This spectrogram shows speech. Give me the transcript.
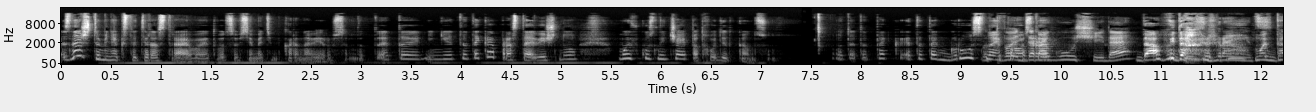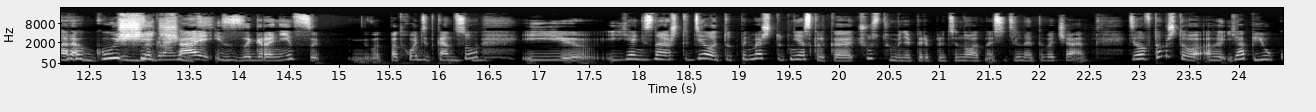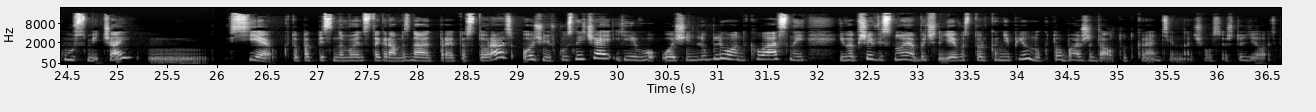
Знаешь, что меня, кстати, расстраивает вот со всем этим коронавирусом? Вот это, это такая простая вещь, но мой вкусный чай подходит к концу. Вот это так, это так грустно вот и твой просто... дорогущий, да? Да, мой, да, мой дорогущий чай из-за границы вот подходит к концу, и, и я не знаю, что делать. Тут, понимаешь, тут несколько чувств у меня переплетено относительно этого чая. Дело в том, что э, я пью кусми чай. Все, кто подписан на мой инстаграм, знают про это сто раз. Очень вкусный чай, я его очень люблю, он классный. И вообще весной обычно я его столько не пью, ну кто бы ожидал, тут карантин начался, что делать?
